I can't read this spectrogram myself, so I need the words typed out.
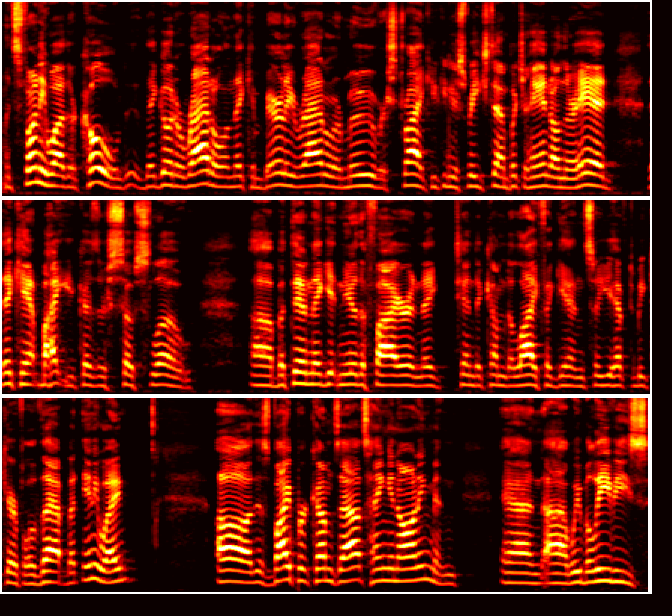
it's funny why they're cold, they go to rattle and they can barely rattle or move or strike. You can just reach down, put your hand on their head. They can't bite you because they're so slow. Uh, but then they get near the fire and they tend to come to life again. So you have to be careful of that. But anyway, uh, this viper comes out, it's hanging on him, and and uh, we believe he's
